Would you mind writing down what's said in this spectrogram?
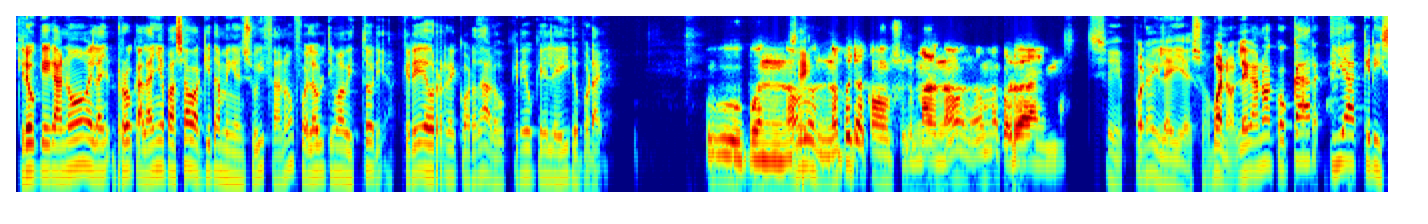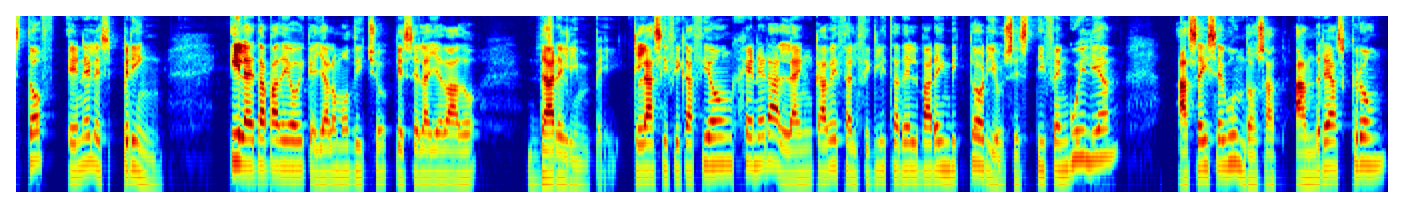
Creo que ganó el Roca el año pasado aquí también en Suiza, ¿no? Fue la última victoria. Creo recordar, o creo que he leído por ahí. Uh, pues no, no podría confirmar, ¿no? No me acuerdo ahora mismo. Sí, por ahí leí eso. Bueno, le ganó a Cocar y a Christoph en el sprint. Y la etapa de hoy, que ya lo hemos dicho, que se la ha llevado Darrell Impey. Clasificación general la encabeza el ciclista del Bahrein Victorious Stephen William, a 6 segundos a Andreas Kron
